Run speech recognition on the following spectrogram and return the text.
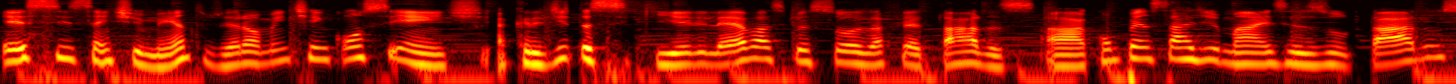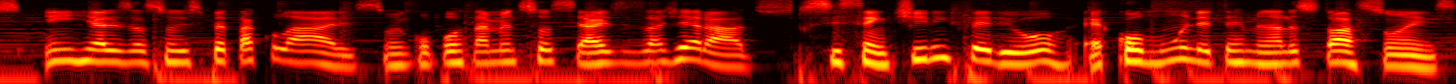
Esse sentimento geralmente é inconsciente. Acredita-se que ele leva as pessoas afetadas a compensar demais resultados em realizações espetaculares ou em comportamentos sociais exagerados. Se sentir inferior é comum em determinadas situações.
